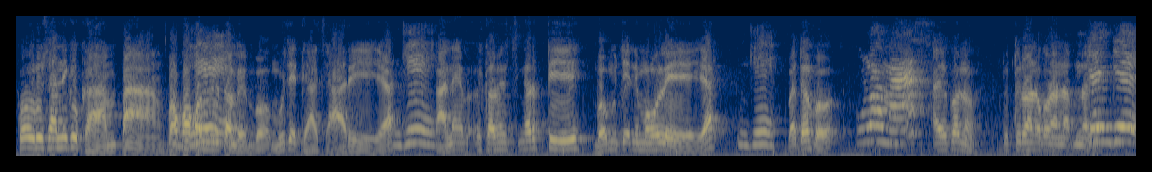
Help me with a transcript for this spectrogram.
Kok urusan iku gampang. Pokok kon nutu mbek mbokmu cek diajari ya. Nggih. Kon ngerti, mbokmu cek ni mulai ya. Nggih. Betul, Mbok? Kula, Mas. Ayo kono, tuturan kono anak bener. Nggih, nggih.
